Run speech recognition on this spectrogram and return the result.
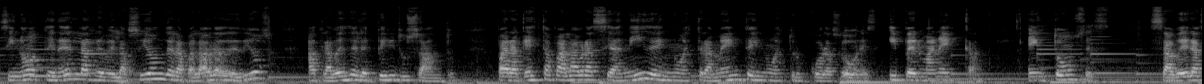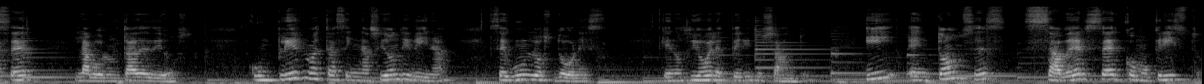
sino tener la revelación de la palabra de Dios a través del Espíritu Santo para que esta palabra se anide en nuestra mente y nuestros corazones y permanezcan. Entonces, saber hacer la voluntad de Dios. Cumplir nuestra asignación divina según los dones que nos dio el Espíritu Santo. Y entonces saber ser como Cristo.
